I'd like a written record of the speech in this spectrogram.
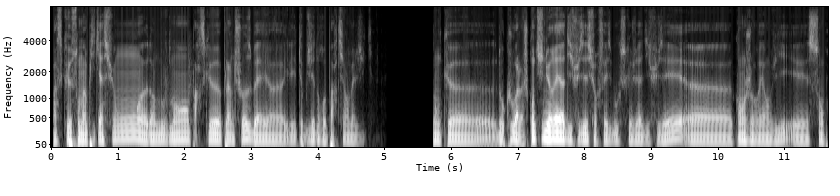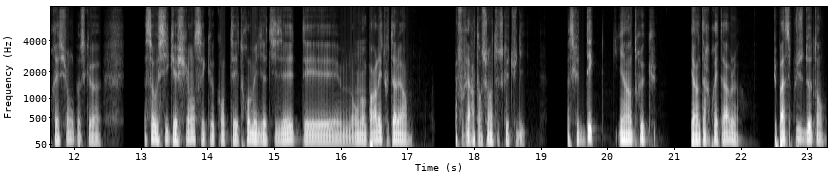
parce que son implication euh, dans le mouvement, parce que plein de choses, ben, il est obligé de repartir en Belgique. Donc, donc voilà, je continuerai à diffuser sur Facebook ce que j'ai à diffuser quand j'aurai envie et sans pression parce que ça aussi qui est chiant, c'est que quand tu es trop médiatisé, es... on en parlait tout à l'heure, il faut faire attention à tout ce que tu dis. Parce que dès qu'il y a un truc qui est interprétable, tu passes plus de temps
